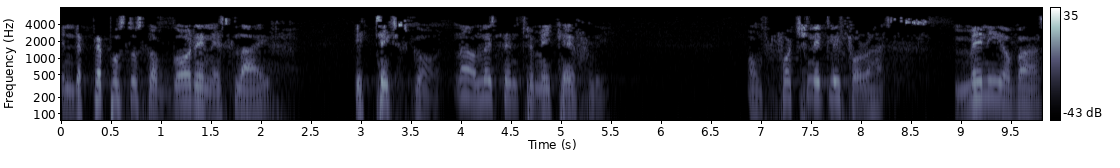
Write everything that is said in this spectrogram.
in the purposes of God in his life, it takes God. Now, listen to me carefully. Unfortunately for us, many of us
